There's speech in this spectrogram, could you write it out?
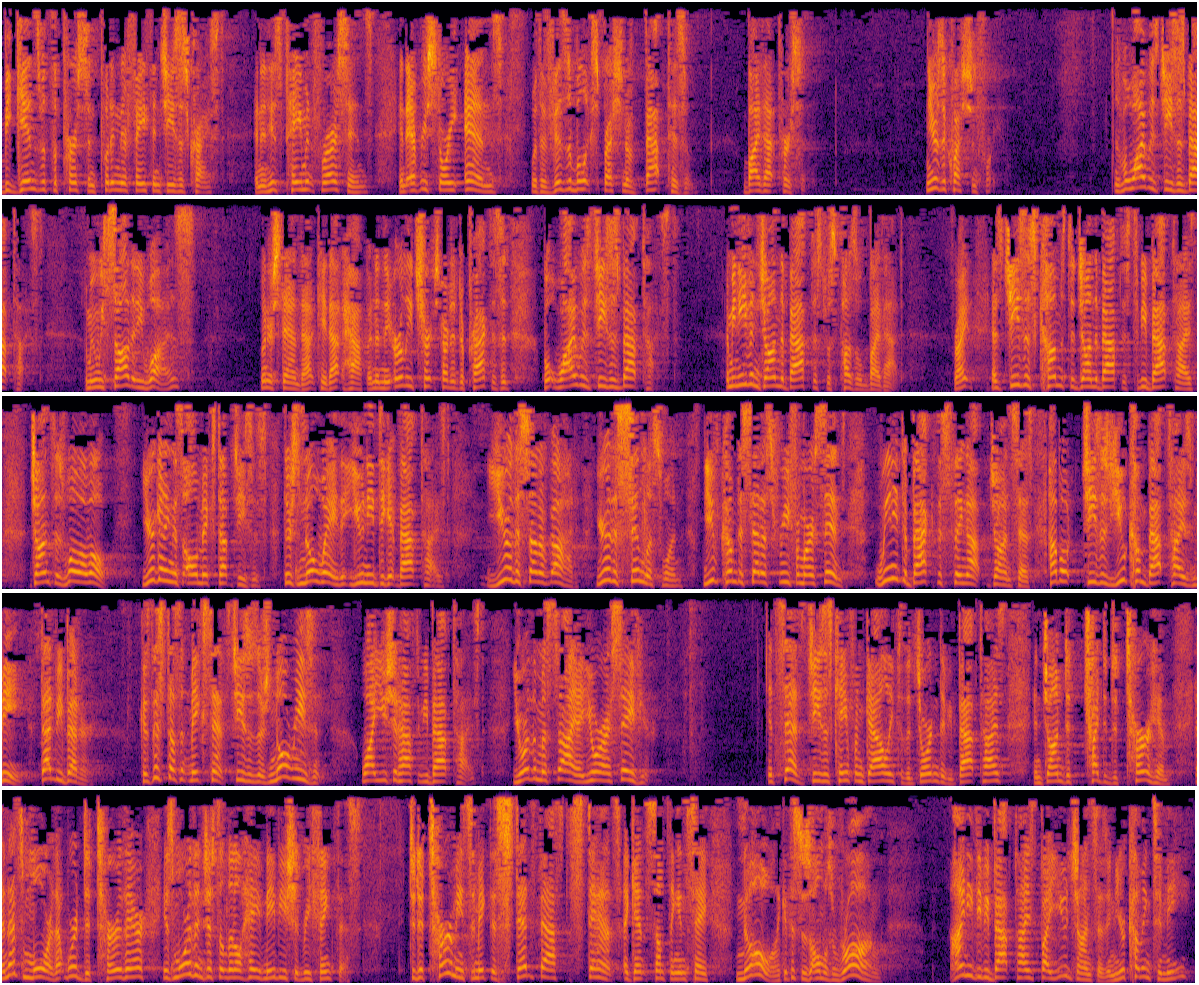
begins with the person putting their faith in Jesus Christ and in his payment for our sins. And every story ends with a visible expression of baptism by that person. And here's a question for you. Well, why was Jesus baptized? I mean, we saw that he was. We understand that. Okay, that happened. And the early church started to practice it. But why was Jesus baptized? I mean, even John the Baptist was puzzled by that, right? As Jesus comes to John the Baptist to be baptized, John says, Whoa, whoa, whoa. You're getting this all mixed up, Jesus. There's no way that you need to get baptized. You're the Son of God. You're the sinless one. You've come to set us free from our sins. We need to back this thing up, John says. How about, Jesus, you come baptize me? That'd be better. Because this doesn't make sense. Jesus, there's no reason why you should have to be baptized. You're the Messiah. You're our Savior. It says Jesus came from Galilee to the Jordan to be baptized, and John de- tried to deter him. And that's more. That word deter there is more than just a little, hey, maybe you should rethink this. To deter means to make this steadfast stance against something and say, no, like this is almost wrong. I need to be baptized by you, John says, and you're coming to me?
